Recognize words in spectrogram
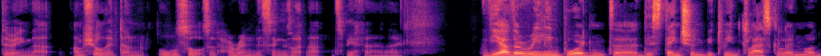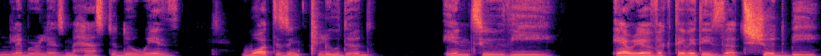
doing that. I'm sure they've done all sorts of horrendous things like that. To be yeah. fair, though. The other really important uh, distinction between classical and modern liberalism has to do with what is included into the area of activities that should be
